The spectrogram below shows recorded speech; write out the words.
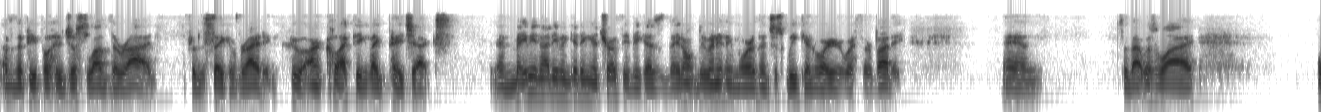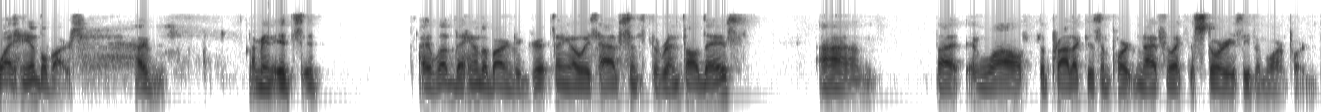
of the people who just love the ride for the sake of riding, who aren't collecting like paychecks and maybe not even getting a trophy because they don't do anything more than just weekend warrior with their buddy. And so that was why why handlebars. I I mean it's it I love the handlebar and the grip thing I always have since the Renthal days. Um, but and while the product is important, I feel like the story is even more important.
